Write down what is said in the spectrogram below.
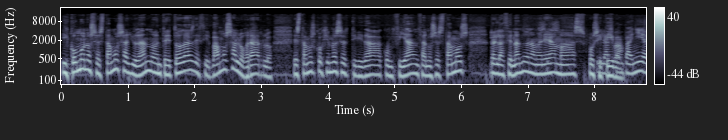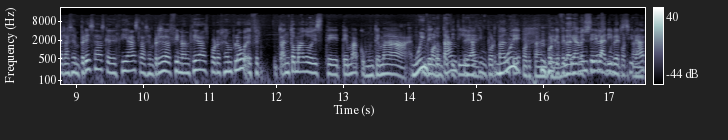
y cómo nos estamos ayudando entre todas, decir, vamos a lograrlo, estamos cogiendo asertividad, confianza, nos estamos relacionando de una manera más positiva. Y las compañías, las empresas que decías, las empresas financieras, por ejemplo, han tomado este tema como un tema muy de importante, competitividad importante, porque efectivamente la diversidad,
